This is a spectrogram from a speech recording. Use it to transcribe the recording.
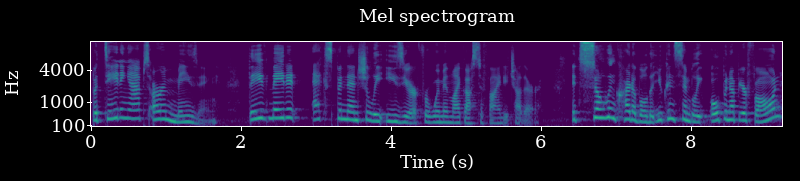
But dating apps are amazing. They've made it exponentially easier for women like us to find each other. It's so incredible that you can simply open up your phone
